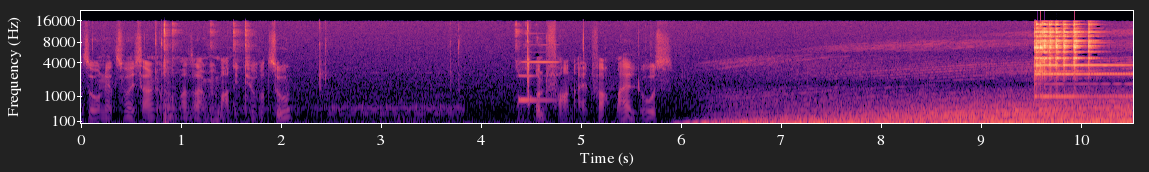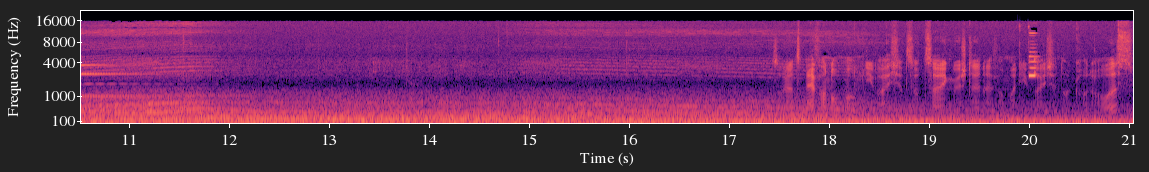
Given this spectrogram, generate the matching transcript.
So, und jetzt würde ich sagen, einfach mal sagen, wir machen die Türe zu. Und fahren einfach mal los. So, jetzt einfach nochmal, um die Weiche zu zeigen. Wir stellen einfach mal die Weiche nach geradeaus.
